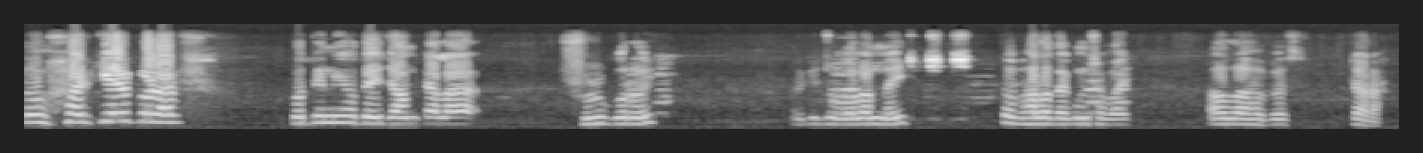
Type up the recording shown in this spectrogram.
তো আর কি আর করার? প্রতিনিয়ত এই জাম টেলা শুরু করোই আর কিছু বলার নেই। তো ভালো থাকবেন সবাই। আল্লাহ হাফেজ। টাটা।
